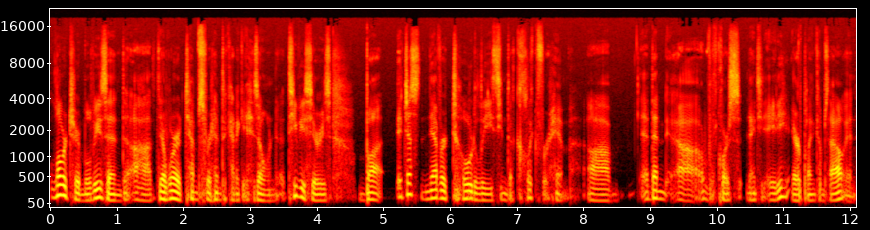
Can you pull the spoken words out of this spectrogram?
lower tier movies, and uh, there were attempts for him to kind of get his own TV series, but it just never totally seemed to click for him. Um, and then, uh, of course, 1980, Airplane comes out, and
